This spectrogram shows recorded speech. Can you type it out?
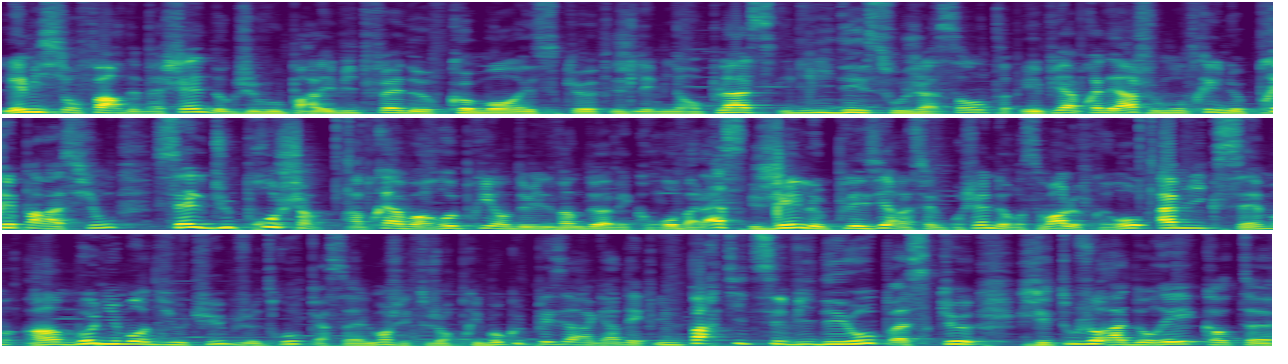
l'émission phare de ma chaîne. Donc je vais vous parler vite fait de comment est-ce que je l'ai mis en place, l'idée sous-jacente, et puis après derrière, je vais vous montrer une préparation, celle du prochain. Après avoir repris en 2022 avec Robalas, j'ai le plaisir la semaine prochaine de recevoir le frérot Amixem, un monument de YouTube, je trouve. Personnellement, j'ai toujours pris beaucoup de plaisir à regarder une partie de ses vidéos parce que j'ai toujours adoré quand euh,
